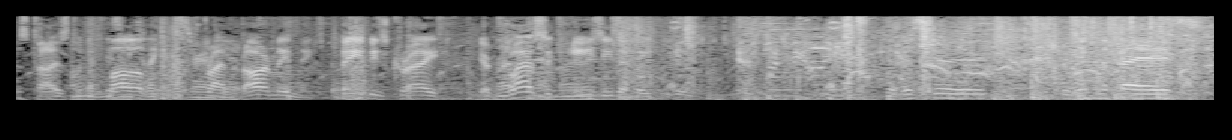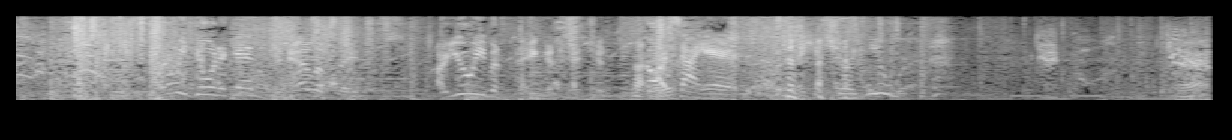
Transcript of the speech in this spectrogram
Has ties to the if there's any mob, collectibles private army, makes babies cry. Your classic easy to hate dude. Kill this dude. Shoot him in the face. What are we doing again? Elevators. Are you even paying attention? Not Of course really. I am. Making sure you were. Yeah.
